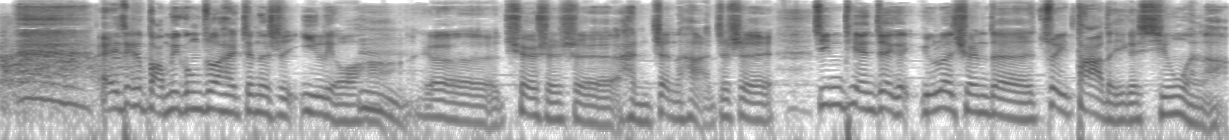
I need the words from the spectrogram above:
哎，这个保密工作还真的是一流哈，呃，确实是很震撼，这是今天这个娱乐圈的最大的一个新闻啊。”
